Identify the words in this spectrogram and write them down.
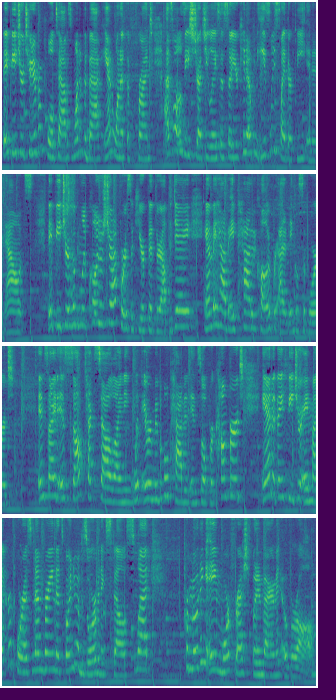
They feature two different pull tabs, one at the back and one at the front, as well as these stretchy laces so your kiddo can easily slide their feet in and out. They feature a hook and loop closure strap for a secure fit throughout the day, and they have a padded collar for added ankle support. Inside is soft textile lining with a removable padded insole for comfort, and they feature a microporous membrane that's going to absorb and expel sweat, promoting a more fresh foot environment overall.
